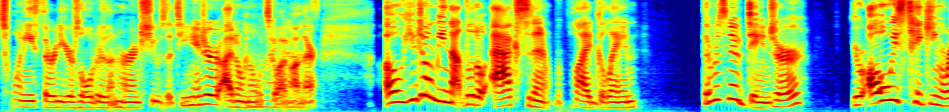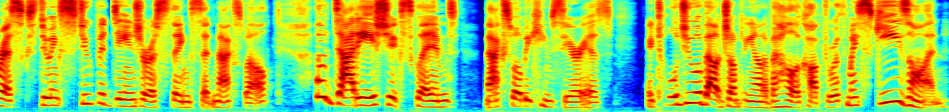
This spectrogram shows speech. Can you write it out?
20, 30 years older than her and she was a teenager. I don't know oh what's going on there. Oh, you don't mean that little accident, replied Ghislaine. There was no danger. You're always taking risks, doing stupid, dangerous things, said Maxwell. Oh, Daddy, she exclaimed. Maxwell became serious. I told you about jumping out of a helicopter with my skis on.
